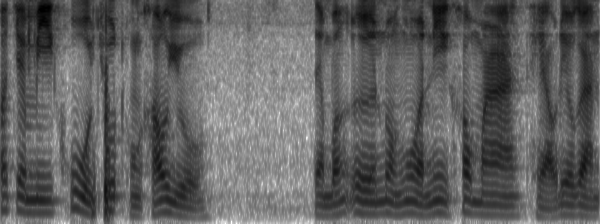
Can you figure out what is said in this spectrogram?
เขาจะมีคู่ชุดของเขาอยู่ แต่บังเอิญว่างวดนี้เข้ามาแถวเดียวกัน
